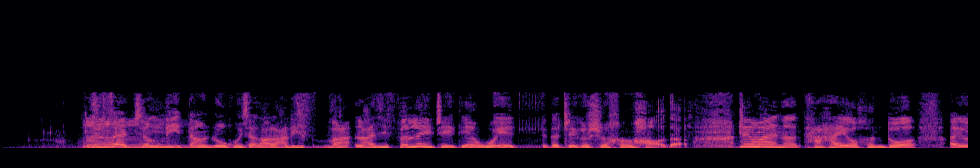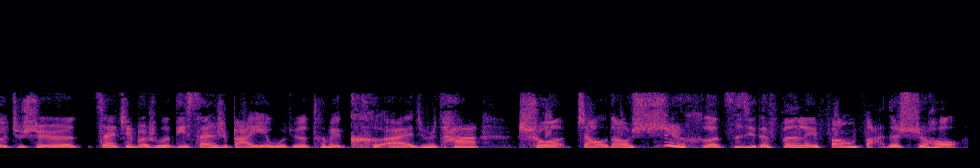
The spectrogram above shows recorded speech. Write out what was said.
就在整理当中会讲到垃圾垃垃圾分类这一点，我也觉得这个是很好的。另外呢，它还有很多，哎呦，就是在这本书的第三十八页，我觉得特别可爱，就是他说找到适合自己的分类方法的时候。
